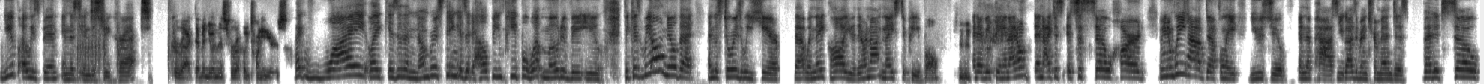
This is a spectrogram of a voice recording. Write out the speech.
you've always been in this industry, correct? Correct. I've been doing this for roughly 20 years. Like, why? Like, is it a numbers thing? Is it helping people? What motivate you? Because we all know that, and the stories we hear that when they call you, they're not nice to people. Mm-hmm. And everything. And I don't, and I just, it's just so hard. I mean, and we have definitely used you in the past. You guys have been tremendous, but it's so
